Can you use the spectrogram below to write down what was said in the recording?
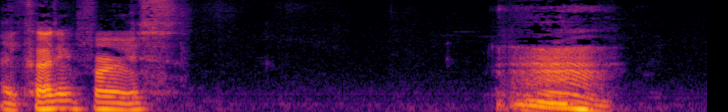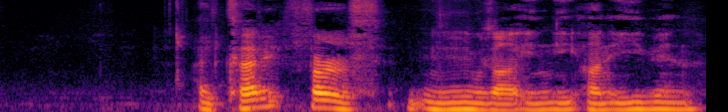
I cut it first. I cut it first. And it was all uneven.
